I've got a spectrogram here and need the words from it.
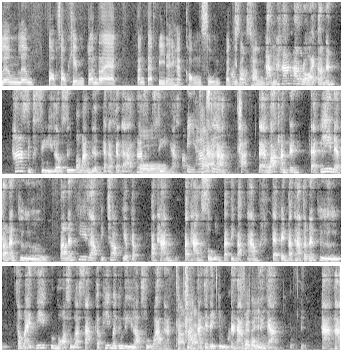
เริ่มเริ่มตอกเสาเข็มต้นแรกตั้งแต่ปีไหนฮะ ของศูนย์ปฏิบัติธรรมสองพันที่ห้าร้อยตอนนั้น ห้าสิบสี่เราซื้อประมาณเดือนกรกฎาห้าสิบสี่อะค่ะปีครับ54ค่ะ แต่ว่ามันเป็นแต่พี่เนี่ยตอนนั้นคือ ตอนนั้นพี่รับผิดชอบเกี่ยวกับประธานประธานศูนย์ปฏิบัติธรรม แต่เป็นประธานตอนนั้นคือสมัยที่คุณหมอสุรศักดิ์กับพี่มายุรีหลับสุวรรณอะครับท่านครับอาจจะได้ยินนะคะเคยได้ยินมาออกรายการค่ะค่ะ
